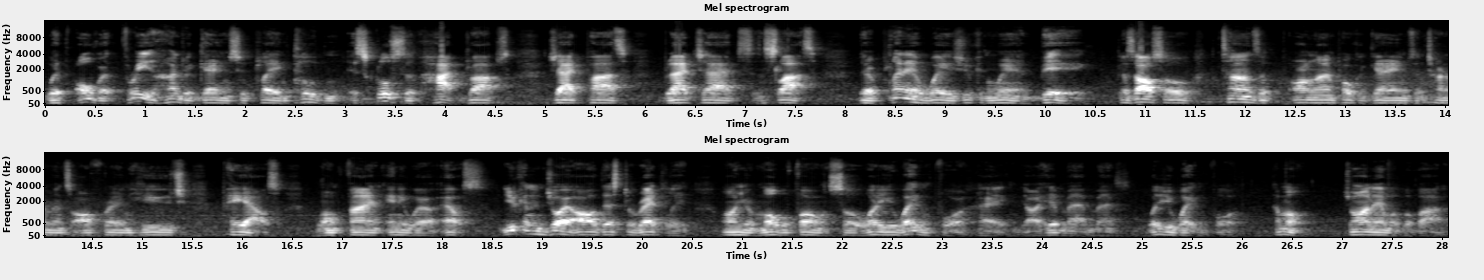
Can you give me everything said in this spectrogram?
with over 300 games to play, including exclusive hot drops, jackpots, blackjacks, and slots. There are plenty of ways you can win big. There's also tons of online poker games and tournaments offering huge payouts won't find anywhere else. You can enjoy all this directly on your mobile phone. So what are you waiting for? Hey, y'all hear Mad Max? What are you waiting for? Come on, join in with Bovada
